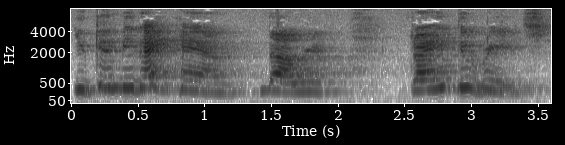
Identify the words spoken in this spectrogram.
You can be the hand that we're trying to reach,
